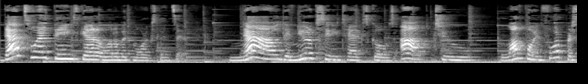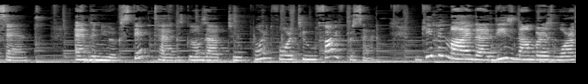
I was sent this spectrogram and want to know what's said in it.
that's where things get a little bit more expensive. Now the New York City tax goes up to 1.4% and the New York State tax goes up to 0.425%. Keep in mind that these numbers work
